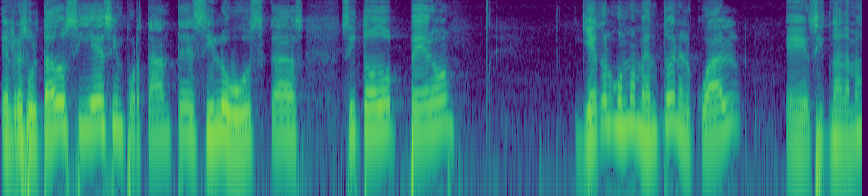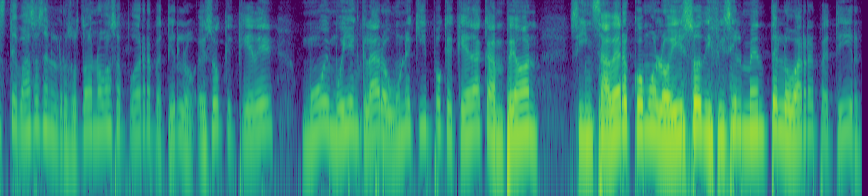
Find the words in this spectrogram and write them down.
el resultado sí es importante, sí lo buscas, sí todo, pero llega algún momento en el cual eh, si nada más te basas en el resultado no vas a poder repetirlo. Eso que quede muy, muy en claro. Un equipo que queda campeón sin saber cómo lo hizo, difícilmente lo va a repetir.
